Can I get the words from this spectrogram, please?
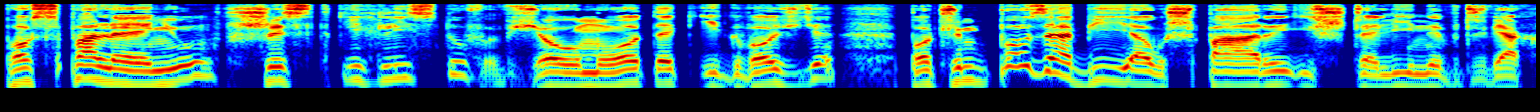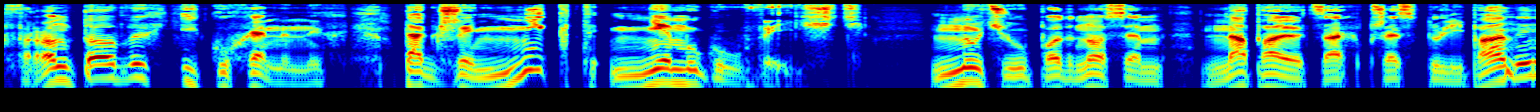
Po spaleniu wszystkich listów wziął młotek i gwoździe, po czym pozabijał szpary i szczeliny w drzwiach frontowych i kuchennych, tak że nikt nie mógł wyjść. Nucił pod nosem na palcach przez tulipany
